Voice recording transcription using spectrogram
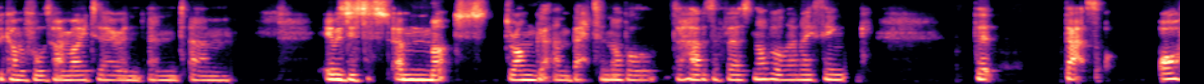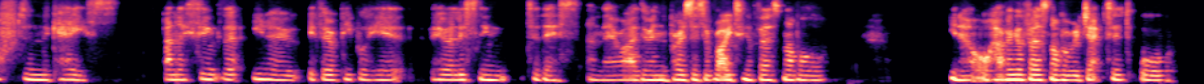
become a full-time writer and and um, it was just a much stronger and better novel to have as a first novel and i think that that's often the case. And i think that you know if there are people here who are listening to this and they're either in the process of writing a first novel you know or having a first novel rejected or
